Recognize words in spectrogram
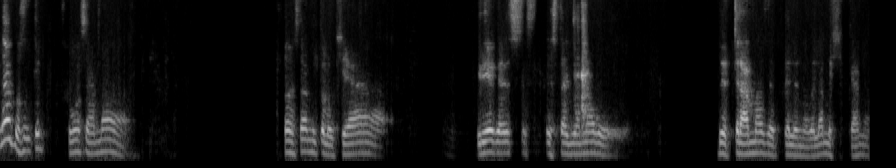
No, pues es que, ¿cómo se llama? Toda esta mitología griega es, está llena de, de tramas de telenovela mexicana.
